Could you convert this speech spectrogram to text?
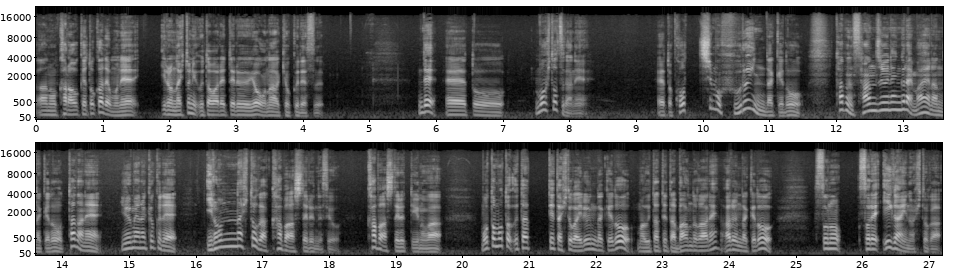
あの、カラオケとかでもね、いろんな人に歌われてるような曲です。で、えっ、ー、と、もう一つがね、えっ、と、こっちも古いんだけど、多分30年ぐらい前なんだけど、ただね、有名な曲で、いろんな人がカバーしてるんですよ。カバーしてるっていうのは、もともと歌ってた人がいるんだけど、まあ、歌ってたバンドがね、あるんだけど、その、それ以外の人が、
